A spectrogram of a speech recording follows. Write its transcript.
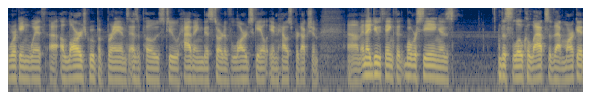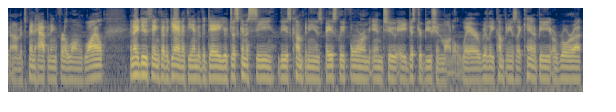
working with a, a large group of brands as opposed to having this sort of large scale in-house production. Um, and I do think that what we're seeing is the slow collapse of that market. Um, it's been happening for a long while. And I do think that, again, at the end of the day, you're just going to see these companies basically form into a distribution model where really companies like Canopy, Aurora,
